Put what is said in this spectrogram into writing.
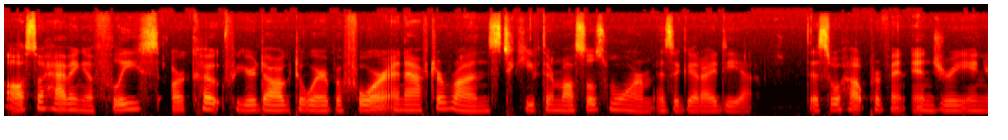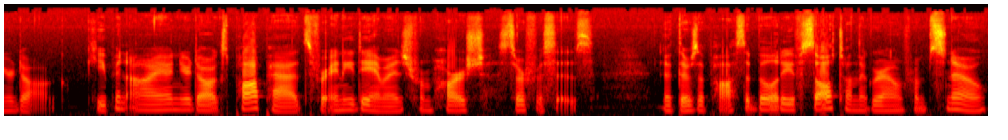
Also, having a fleece or coat for your dog to wear before and after runs to keep their muscles warm is a good idea. This will help prevent injury in your dog. Keep an eye on your dog's paw pads for any damage from harsh surfaces. If there's a possibility of salt on the ground from snow,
